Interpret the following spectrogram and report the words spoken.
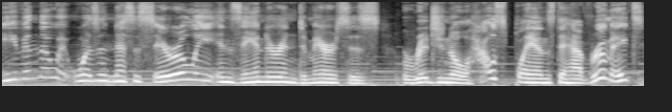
Even though it wasn't necessarily in Xander and Damaris's original house plans to have roommates,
